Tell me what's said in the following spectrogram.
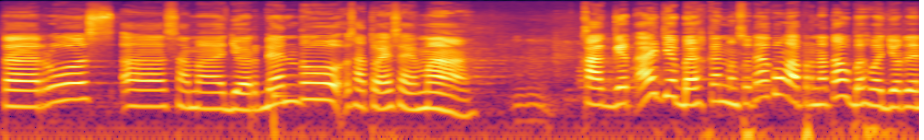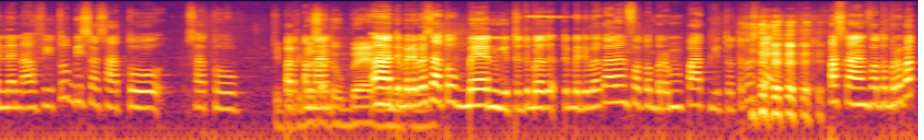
terus eh, sama Jordan tuh satu SMA. Kaget aja bahkan. Maksudnya aku nggak pernah tahu bahwa Jordan dan Avi tuh bisa satu satu Tiba-tiba perteman- satu band gitu. tiba-tiba satu band gitu. Tiba- tiba-tiba kalian foto berempat gitu. Terus kayak pas kalian foto berempat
